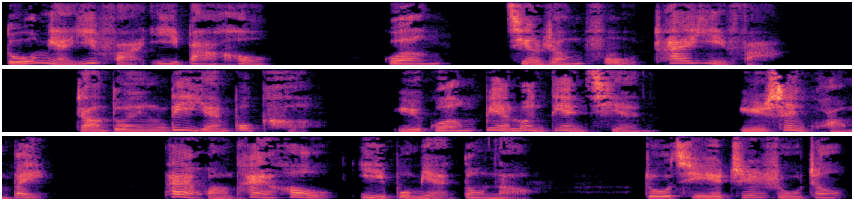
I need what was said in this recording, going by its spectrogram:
读免疫法议罢后，光请仍复差役法。张敦立言不可，与光辩论殿前，语甚狂悖。太皇太后亦不免动恼，逐去知如州。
